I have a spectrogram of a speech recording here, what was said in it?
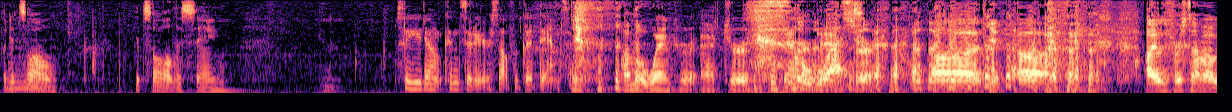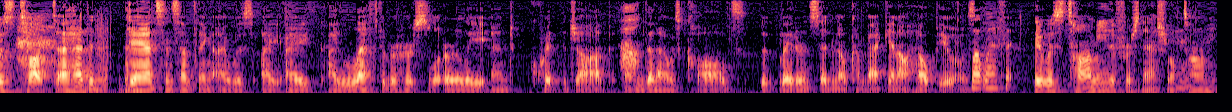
But it's all, it's all the same. So you don't consider yourself a good dancer? I'm a wanker actor, singer, dancer. uh, uh, I was the first time I was taught I had to dance in something. I was I, I, I left the rehearsal early and quit the job, and then I was called later and said, "No, come back in. I'll help you." It was, What was it? It was Tommy, the first national Tommy,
